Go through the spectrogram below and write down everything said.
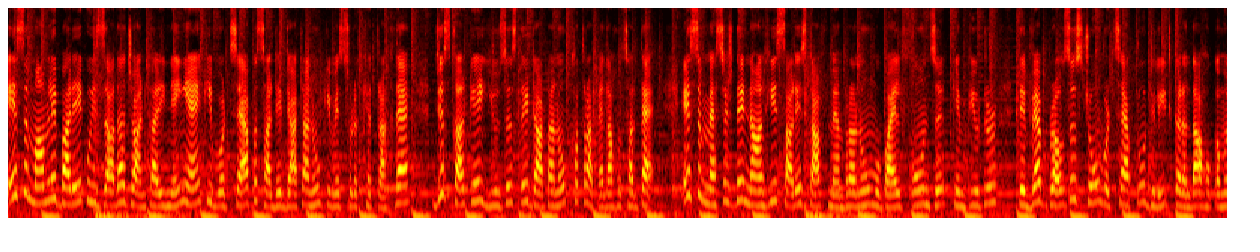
ਇਸ ਮਾਮਲੇ ਬਾਰੇ ਕੋਈ ਜ਼ਿਆਦਾ ਜਾਣਕਾਰੀ ਨਹੀਂ ਹੈ ਕਿ WhatsApp ਸਾਡੇ ਡਾਟਾ ਨੂੰ ਕਿਵੇਂ ਸੁਰੱਖਿਅਤ ਰੱਖਦਾ ਹੈ, ਜਿਸ ਕਰਕੇ ਯੂਜ਼ਰਸ ਦੇ ਡਾਟਾ ਨੂੰ ਖਤਰਾ ਪੈਦਾ ਹੋ ਸਕਦਾ ਹੈ। ਇਸ ਮੈਸੇਜ ਦੇ ਨਾਲ ਹੀ ਸਾਰੇ ਸਟਾਫ ਮੈਂਬਰਾਂ ਨੂੰ ਮੋਬਾਈਲ ਫੋਨਸ ਕੰਪਿਊਟਰ ਤੇ ਵੈਬ ਬ੍ਰਾਊਜ਼ਰਸ ਤੋਂ WhatsApp ਨੂੰ ਡਿਲੀਟ ਕਰਨ ਦਾ ਹੁਕਮ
